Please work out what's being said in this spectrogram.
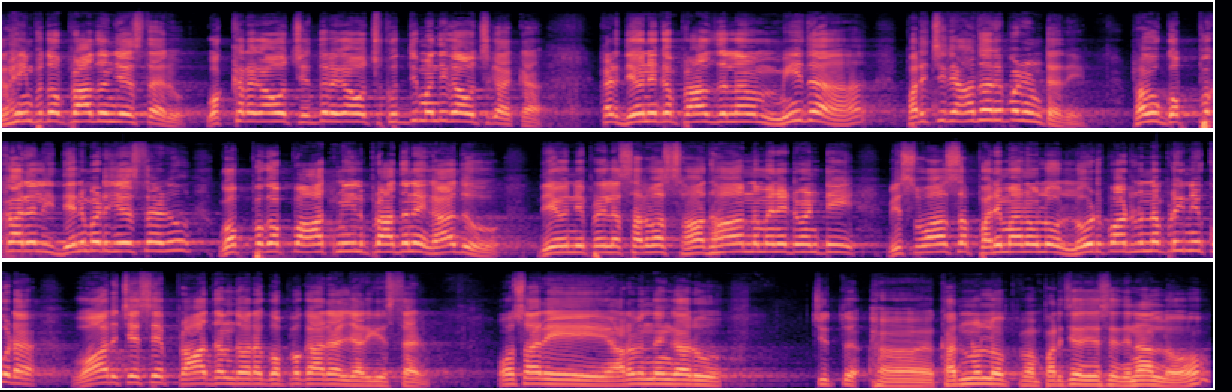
గ్రహింపుతో ప్రార్థన చేస్తారు. ఒక్కరు కావచ్చు ఇద్దరు కావచ్చు కొద్ది మంది కావచ్చు కాక. కానీ దేవుని యొక్క ప్రార్థన మీద పరిచయం ఆధారపడి ఉంటుంది. ప్రభు గొప్ప కార్యాలు దేని బట్టి చేస్తాడు? గొప్ప గొప్ప ఆత్మీయుల ప్రార్థనే కాదు. దేవుని ప్రజల సర్వసాధారణమైనటువంటి విశ్వాస పరిమాణంలో లోటుపాట్లు ఉన్నప్పటికీ కూడా వారు చేసే ప్రార్థన ద్వారా గొప్ప కార్యాలు జరిగిస్తాడు. ఓసారి అరవిందం గారు చిత్తూ కర్నూలులో పరిచయం చేసే దినాల్లో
